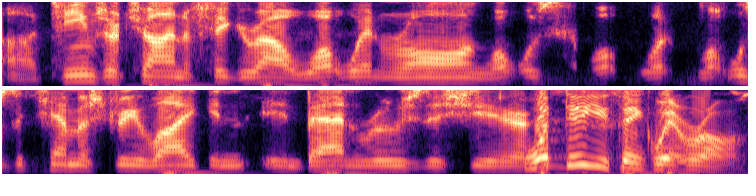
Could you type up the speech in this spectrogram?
Uh, teams are trying to figure out what went wrong, what was what what, what was the chemistry like in, in Baton Rouge this year. What do you think went wrong?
